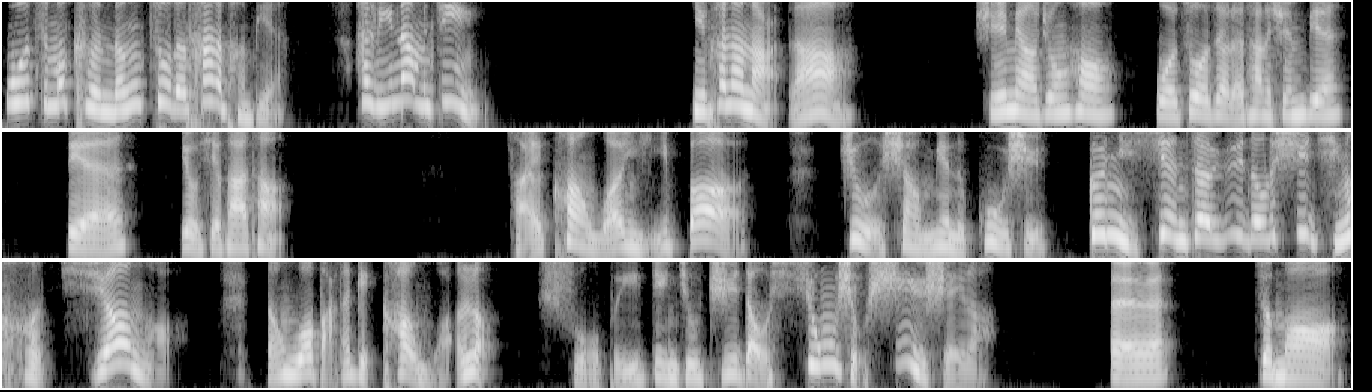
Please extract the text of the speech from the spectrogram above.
我怎么可能坐到他的旁边，还离那么近？你看到哪儿了？十秒钟后，我坐在了他的身边，脸有些发烫。才看完一半，这上面的故事。跟你现在遇到的事情很像啊！等我把它给看完了，说不一定就知道凶手是谁了。哎，怎么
